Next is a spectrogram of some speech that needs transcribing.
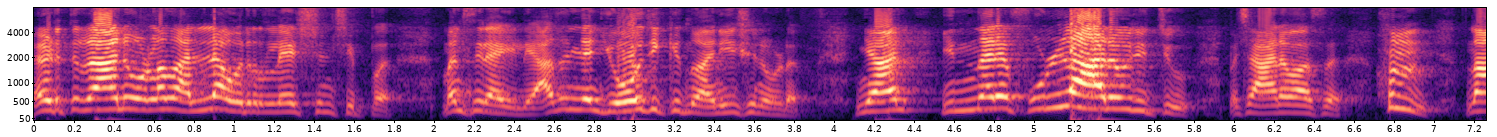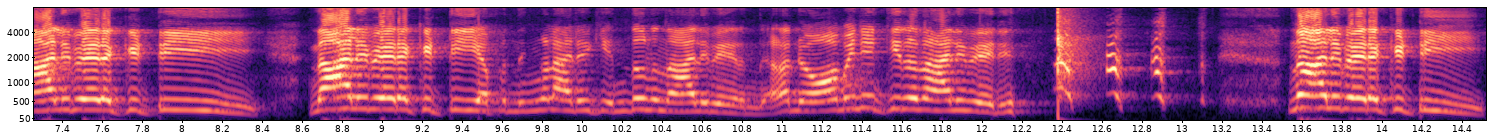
എടുത്തിടാനും ഉള്ളതല്ല ഒരു റിലേഷൻഷിപ്പ് മനസ്സിലായില്ലേ? അത് ഞാൻ യോജിക്കുന്നു അനീഷിനോട്. ഞാൻ ഇന്നലെ ഫുൾ ആലോചിച്ചു. അപ്പൊ ഷാനവാസ് നാല് പേരെ കിട്ടി. നാല് പേരെ കിട്ടി. അപ്പൊ നിങ്ങൾ ആലോചിക്കും എന്തോന്ന് നാല് പേരെന്ന്? നോമിനേറ്റ് ചെയ്ത നാല് പേര്. നാല് പേരെ കിട്ടി.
